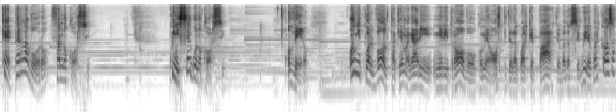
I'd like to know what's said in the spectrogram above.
che per lavoro fanno corsi. Quindi seguono corsi. Ovvero, ogni qualvolta che magari mi ritrovo come ospite da qualche parte o vado a seguire qualcosa,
